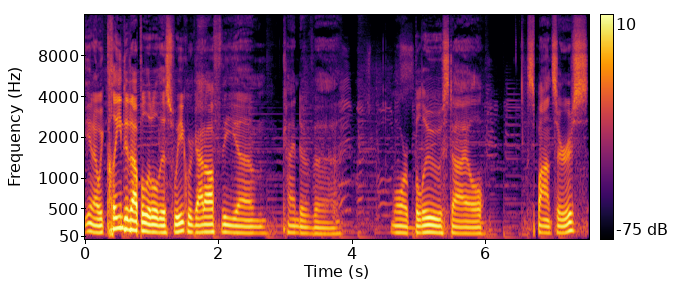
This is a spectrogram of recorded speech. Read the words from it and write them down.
you know, we cleaned it up a little this week. We got off the um, kind of uh, more blue style sponsors,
